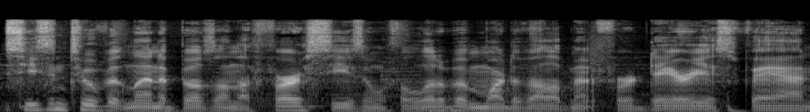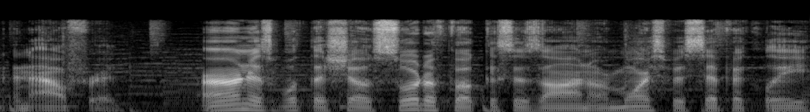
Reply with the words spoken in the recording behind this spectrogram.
Season 2 of Atlanta builds on the first season with a little bit more development for Darius, Van, and Alfred. Earn is what the show sort of focuses on, or more specifically,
